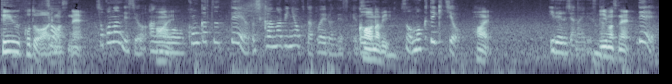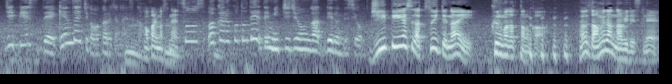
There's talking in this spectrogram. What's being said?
ていうことはありますね。そこなんですよ。あの、はい。婚活って私カーナビによく例えるんですけどカーナビ。そう目的地をはい。入れるじゃないですか。言いますね。で GPS で現在地が分かるじゃないですか、わかりますね。そう分かることでで道順が出るんですよ。GPS がついてない車だったのか。ダメなナビですね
